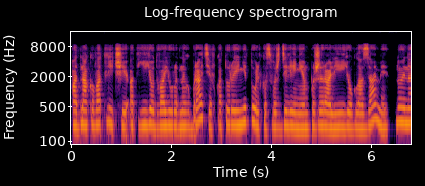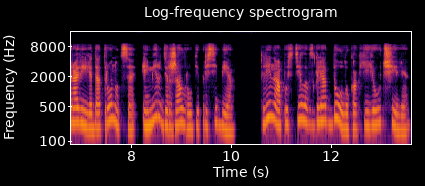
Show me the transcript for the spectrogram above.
Однако, в отличие от ее двоюродных братьев, которые не только с вожделением пожирали ее глазами, но и норовили дотронуться, Эмир держал руки при себе. Лина опустила взгляд долу, как ее учили,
